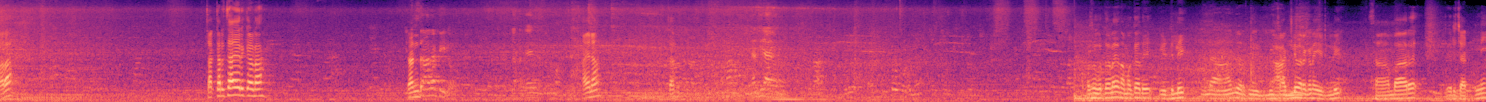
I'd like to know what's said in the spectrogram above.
പറ. ചക്കര ചായ ഇരിക്കാടാ രണ്ട് അതിനാ ച- അപ്പൊ സുഹൃത്തുക്കളെ നമുക്കത് ഇഡ്ഡലി ഇഡ്ഡലി വറക്കണ ഇഡ്ഡലി സാമ്പാർ ഒരു ചട്നി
